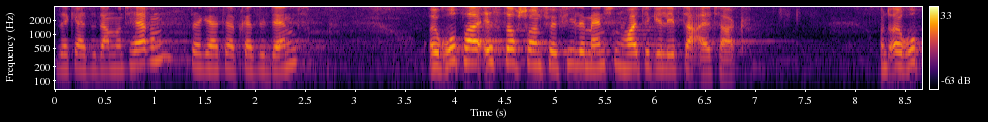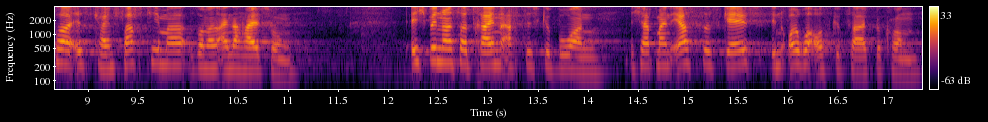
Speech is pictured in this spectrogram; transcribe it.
Sehr geehrte Damen und Herren, sehr geehrter Herr Präsident, Europa ist doch schon für viele Menschen heute gelebter Alltag. Und Europa ist kein Fachthema, sondern eine Haltung. Ich bin 1983 geboren. Ich habe mein erstes Geld in Euro ausgezahlt bekommen.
